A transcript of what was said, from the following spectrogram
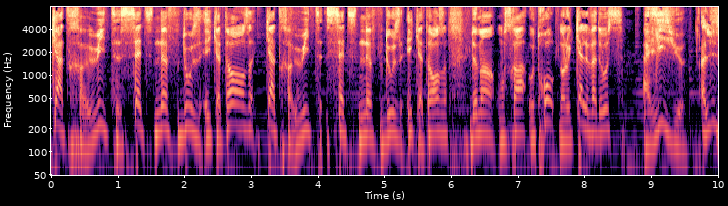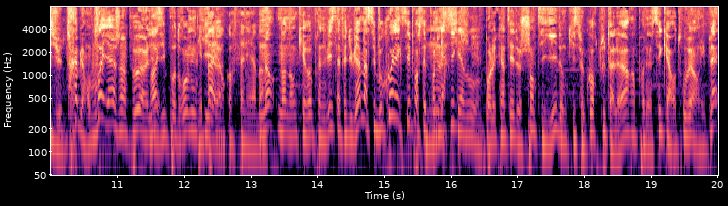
4, 8, 7, 9, 12 et 14. 4, 8, 7, 9, 12 et 14. Demain, on sera au trot dans le Calvados à Lisieux. À Lisieux. Très bien. On voyage un peu à les Ouais. hippodromes Il qui. pas allé euh, encore cette année là-bas. Non, non, non, qui reprennent vie, ça fait du bien. Merci beaucoup Alexis pour ces pronostics. Merci à vous. Pour le quintet de Chantilly, donc qui se court tout à l'heure. Un pronostic à retrouver en replay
